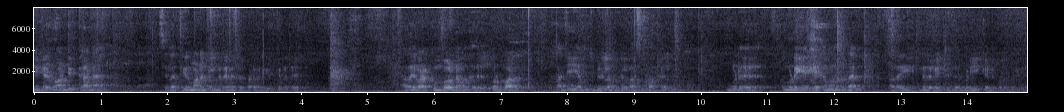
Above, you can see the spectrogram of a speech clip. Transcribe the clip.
நிகழ்வாண்டிற்கான சில தீர்மானங்கள் நிறைவேற்றப்பட இருக்கிறது அதை வழக்கம் போல் நமது பொறுப்பாளர் ஹாஜி எம் ஜிபிரில் அவர்கள் வாசிப்பார்கள். உங்களுடைய உங்களுடைய ஏகமானதுதான் அதை நிறைவேற்றி தரும்படி கேட்டுக்கொள்ள ஒரு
